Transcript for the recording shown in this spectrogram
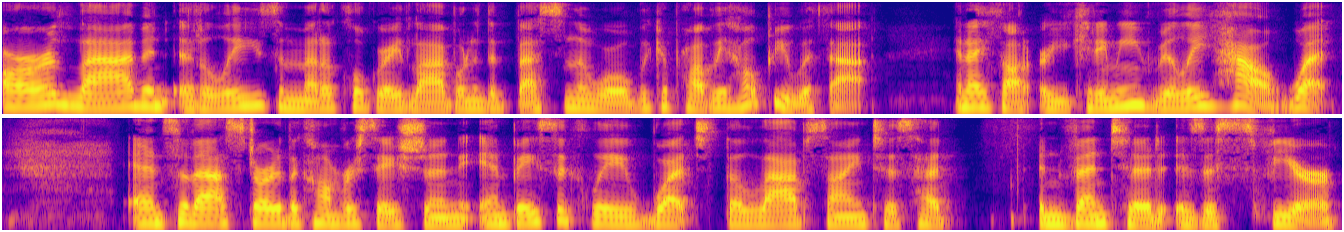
our lab in Italy is a medical grade lab, one of the best in the world. We could probably help you with that. And I thought, are you kidding me? Really? How? What? And so that started the conversation. And basically, what the lab scientists had invented is a sphere.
